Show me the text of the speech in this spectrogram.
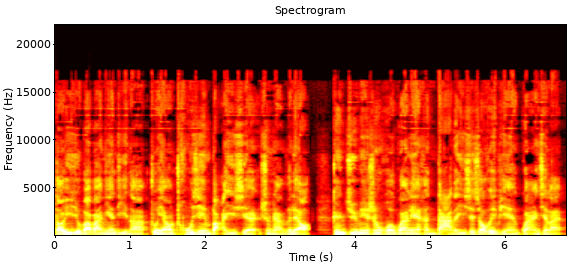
到一九八八年底呢，中央重新把一些生产资料跟居民生活关联很大的一些消费品管起来。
